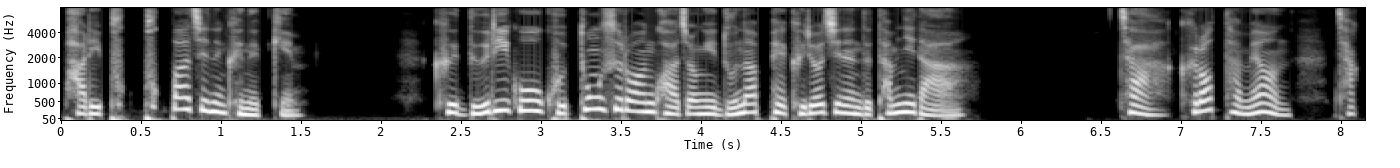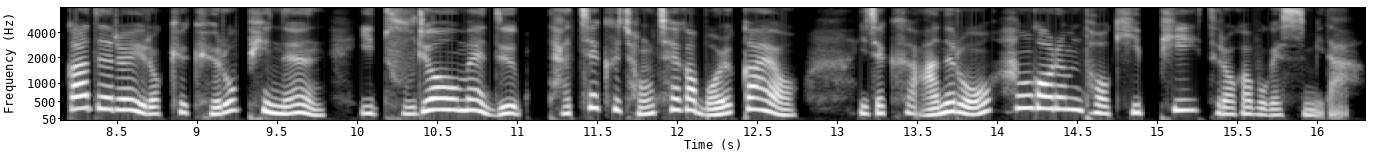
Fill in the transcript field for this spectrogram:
발이 푹푹 빠지는 그 느낌. 그 느리고 고통스러운 과정이 눈앞에 그려지는 듯 합니다. 자, 그렇다면 작가들을 이렇게 괴롭히는 이 두려움의 늪, 대체 그 정체가 뭘까요? 이제 그 안으로 한 걸음 더 깊이 들어가 보겠습니다.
